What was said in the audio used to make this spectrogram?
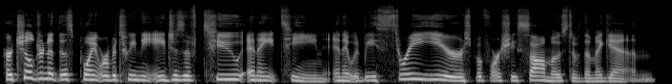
Her children at this point were between the ages of 2 and 18, and it would be three years before she saw most of them again.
